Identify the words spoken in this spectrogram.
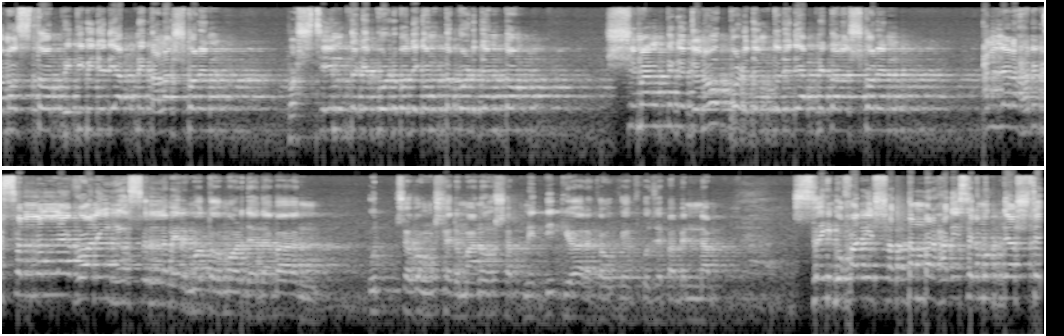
সমস্ত পৃথিবী যদি আপনি তালাশ করেন, পশ্চিম থেকে পূর্ব দিগন্ত পর্যন্ত সীমান্ত থেকে জনব পর্যন্ত যদি আপনি তালাশ করেন, আল্লাহর হাবিব সাল্লাল্লাহু আলাইহি মতো মর্যাদাবান, উচ্চ বংশের মানুষ আপনি দ্বিতীয় আর কাউকে খুঁজে পাবেন না। সেই বুখারীর সাত নম্বর হাদিসের মধ্যে আসছে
